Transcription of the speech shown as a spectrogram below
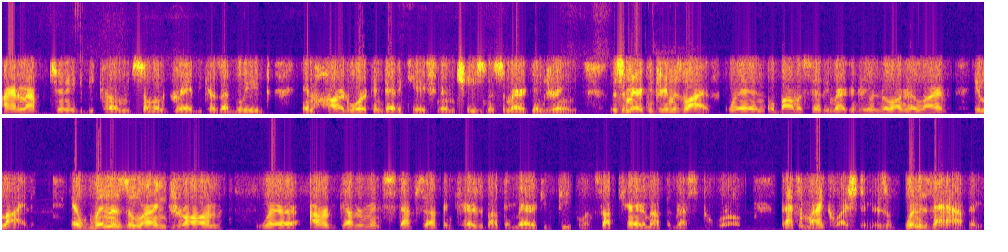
I had an opportunity to become someone great because I believed in hard work and dedication and chasing this American dream. This American dream is alive. When Obama said the American dream is no longer alive, he lied. And when is the line drawn where our government steps up and cares about the American people and stop caring about the rest of the world? That's my question: is when does that happen?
